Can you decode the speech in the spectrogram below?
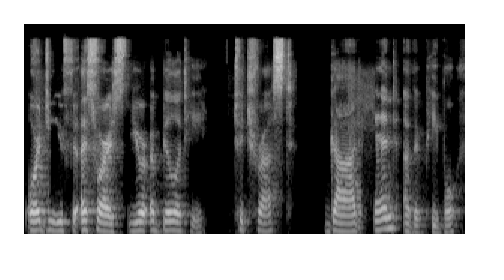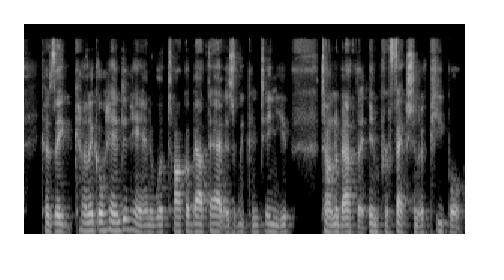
or do you feel, as far as your ability to trust God and other people, because they kind of go hand in hand, and we'll talk about that as we continue talking about the imperfection of people.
